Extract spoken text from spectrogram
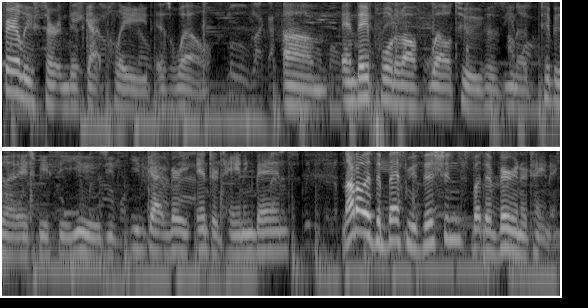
fairly certain this got played as well. Um, and they pulled it off well too, because you know typically at HBCUs you've, you've got very entertaining bands, not always the best musicians, but they're very entertaining.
